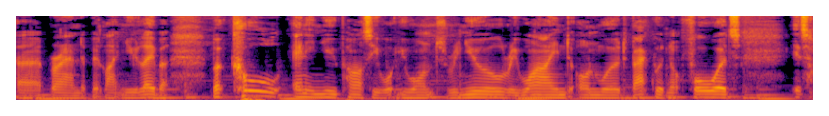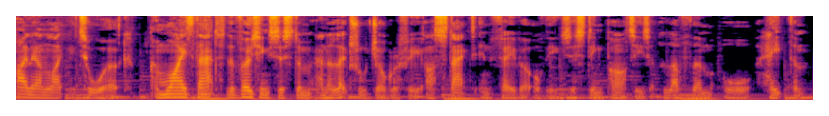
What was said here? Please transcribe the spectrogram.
uh, brand, a bit like New Labour. But call any new party what you want renewal, rewind, onward, backward, not forwards. It's highly unlikely to work. And why is that? The voting system and electoral geography are stacked in favour of the existing parties, love them or hate them.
